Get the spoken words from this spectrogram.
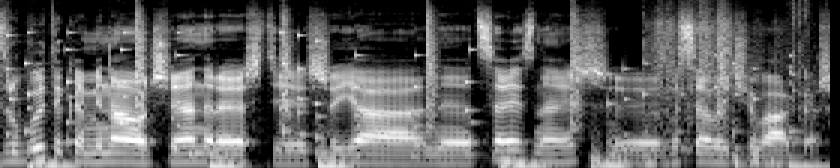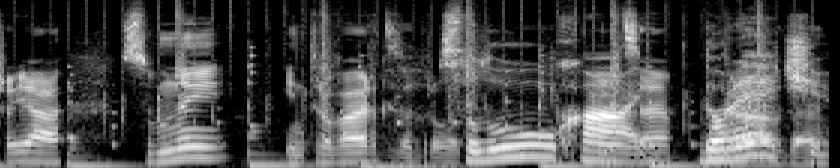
Зробити камінаут, що я нарешті, що я не цей, знаєш, е, веселий чувак, а що я сумний інтроверт задрот. Слухай, це до правда. речі,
